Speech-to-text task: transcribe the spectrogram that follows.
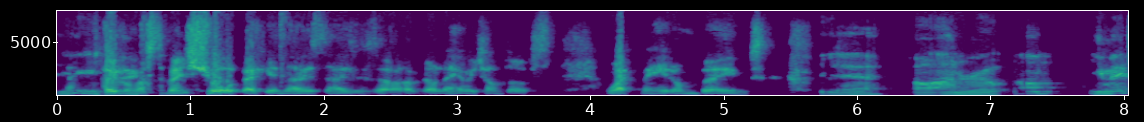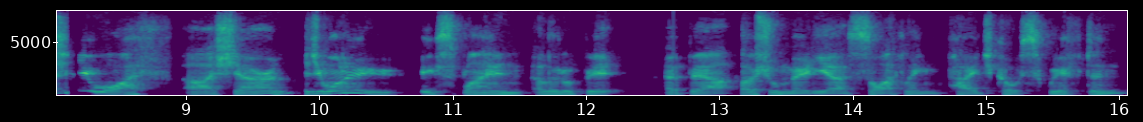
they, people must have been short back in those days. I don't know how many times I've whacked my head on beams. Yeah. Oh, unreal. Um, you mm. mentioned your wife, uh, Sharon. Did you want to explain a little bit about social media cycling page called Zwift and,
